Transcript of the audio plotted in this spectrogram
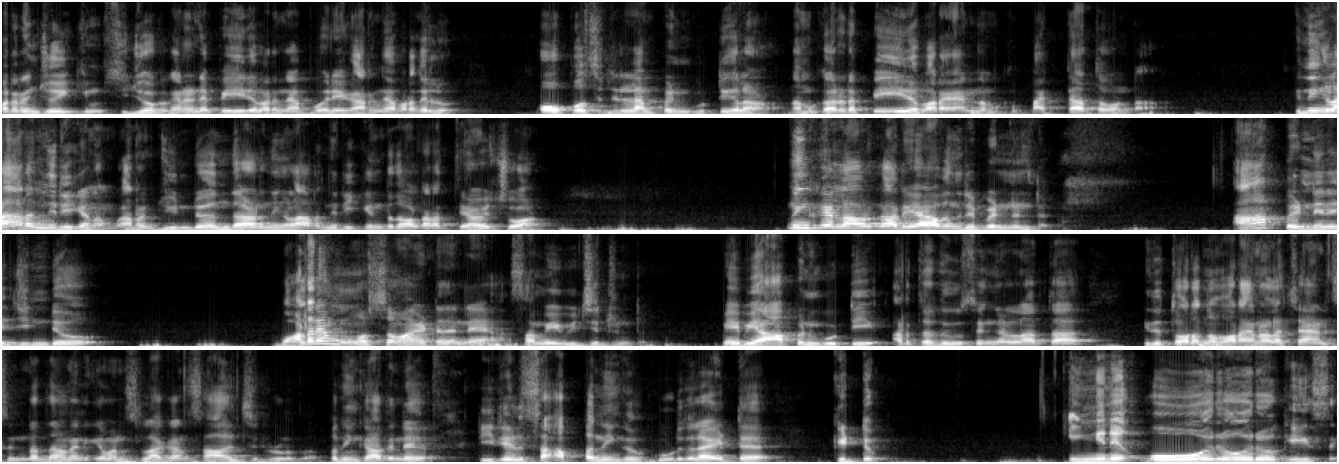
പലരും ചോദിക്കും സിജോ കങ്ങനയുടെ പേര് പറഞ്ഞാൽ പോലെ കാരണം ഞാൻ പറഞ്ഞല്ലോ ഓപ്പോസിറ്റ് എല്ലാം പെൺകുട്ടികളാണ്. നമുക്ക് അവരുടെ പേര് പറയാൻ നമുക്ക് പറ്റാത്തതുകൊണ്ടാണ്. ഇത് നിങ്ങൾ അറിഞ്ഞിരിക്കണം. കാരണം ജിൻഡോ എന്താണ് നിങ്ങൾ അറിഞ്ഞിരിക്കേണ്ടത് വളരെ അത്യാവശ്യമാണ്. നിങ്ങൾക്ക് എല്ലാവർക്കും അറിയാവുന്ന ഒരു പെണ്ണുണ്ട്. ആ പെണ്ണിനെ ജിൻഡോ വളരെ മോശമായിട്ട് തന്നെ സമീപിച്ചിട്ടുണ്ട്. മേ ബി ആ പെൺകുട്ടി അടുത്ത ദിവസങ്ങളിനകത്ത് ഇത് തുറന്നു പറയാനുള്ള ചാൻസ് ഉണ്ടെന്നാണ് എനിക്ക് മനസ്സിലാക്കാൻ സാധിച്ചിട്ടുള്ളത്. അപ്പോൾ നിങ്ങൾക്ക് അതിന്റെ ഡീറ്റെയിൽസ് അപ്പം നിങ്ങൾക്ക് കൂടുതലായിട്ട് കിട്ടും. ഇങ്ങനെ ഓരോരോ കേസ്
